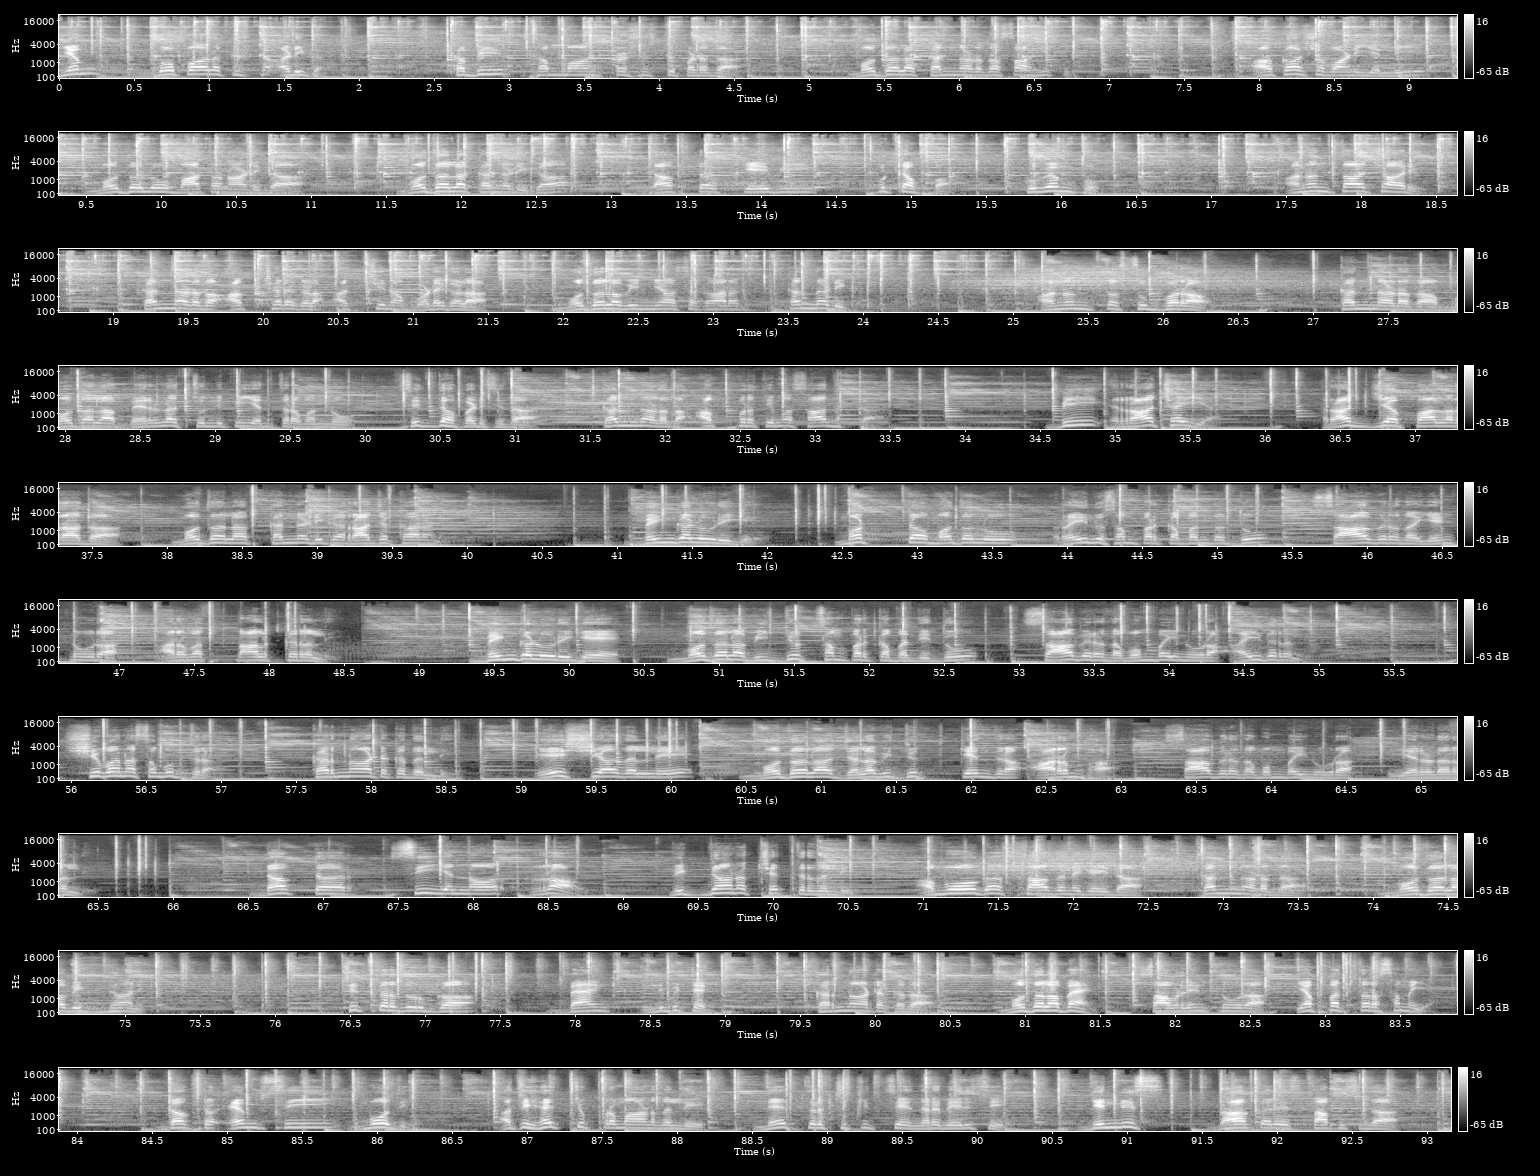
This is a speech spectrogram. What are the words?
ಎಂ. ಗೋಪಾಲಕೃಷ್ಣ ಅಡಿಗ, ಕಬೀರ್ ಸಮ್ಮಾನ್ ಪ್ರಶಸ್ತಿ ಪಡೆದ ಮೊದಲ ಕನ್ನಡದ ಸಾಹಿತಿ. ಆಕಾಶವಾಣಿಯಲ್ಲಿ ಮೊದಲು ಮಾತನಾಡಿದ ಮೊದಲ ಕನ್ನಡಿಗ doctor K V Puttappa. Kuvempu. Anantachari. ಕನ್ನಡದ ಅಕ್ಷರಗಳ ಅಚ್ಚಿನ ಮೊಡೆಗಳ ಮೊದಲ ವಿನ್ಯಾಸಕಾರ ಕನ್ನಡಿಗ. ಅನಂತ ಸುಬ್ಬರಾವ್. ಕನ್ನಡದ ಮೊದಲ ಬೆರಳಚ್ಚುಲಿಪಿ ಯಂತ್ರವನ್ನು ಸಿದ್ಧಪಡಿಸಿದ ಕನ್ನಡದ ಅಪ್ರತಿಮ ಸಾಧಕ. ಬಿ. ರಾಚಯ್ಯ. ರಾಜ್ಯಪಾಲರಾದ ಮೊದಲ ಕನ್ನಡಿಗ ರಾಜಕಾರಣಿ. ಬೆಂಗಳೂರಿಗೆ ಮೊಟ್ಟ ಮೊದಲು ರೈಲು ಸಂಪರ್ಕ ಬಂದದ್ದು ಸಾವಿರದ ಎಂಟುನೂರ ಅರವತ್ನಾಲ್ಕರಲ್ಲಿ. ಬೆಂಗಳೂರಿಗೆ ಮೊದಲ ವಿದ್ಯುತ್ ಸಂಪರ್ಕ ಬಂದಿದ್ದು ಸಾವಿರದ ಒಂಬೈನೂರ ಐದರಲ್ಲಿ. ಶಿವನ ಸಮುದ್ರ ಕರ್ನಾಟಕದಲ್ಲಿ ಏಷ್ಯಾದಲ್ಲೇ ಮೊದಲ ಜಲವಿದ್ಯುತ್ ಕೇಂದ್ರ ಆರಂಭ ಸಾವಿರದ ಒಂಬೈನೂರ ಎರಡರಲ್ಲಿ. Doctor C N R Rao, ವಿಜ್ಞಾನ ಕ್ಷೇತ್ರದಲ್ಲಿ ಅಮೋಘ ಸಾಧನೆಗೈದ ಕನ್ನಡದ ಮೊದಲ ವಿಜ್ಞಾನಿ. ಚಿತ್ರದುರ್ಗ ಬ್ಯಾಂಕ್ ಲಿಮಿಟೆಡ್, ಕರ್ನಾಟಕದ ಮೊದಲ ಬ್ಯಾಂಕ್, ಸಾವಿರದ ಎಂಟುನೂರ ಎಪ್ಪತ್ತರ ಸಮಯ. ಡಾಕ್ಟರ್ ಎಂ ಸಿ ಮೋದಿ, ಅತಿ ಹೆಚ್ಚು ಪ್ರಮಾಣದಲ್ಲಿ ನೇತ್ರ ಚಿಕಿತ್ಸೆ ನೆರವೇರಿಸಿ ಗಿನ್ನಿಸ್ ದಾಖಲೆ ಸ್ಥಾಪಿಸಿದ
